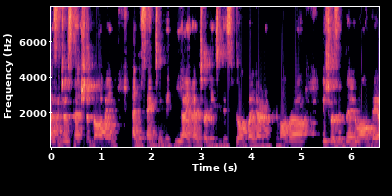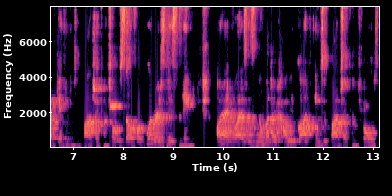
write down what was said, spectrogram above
as you just mentioned, Robin, and the same thing with me. I entered into this field by learning Primavera, which was a very long way of getting into project control. So for whoever is listening, our advice is no matter how you got into project controls,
